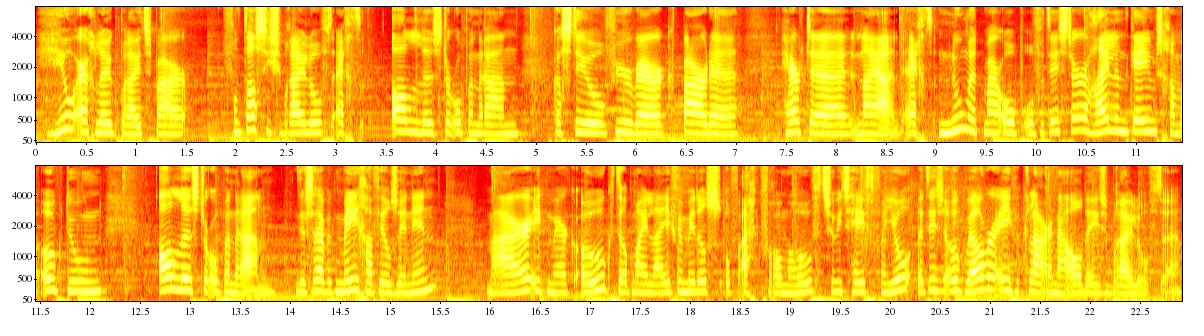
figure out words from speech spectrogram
Heel erg leuk bruidspaar. Fantastische bruiloft. Echt alles erop en eraan. Kasteel, vuurwerk, paarden, herten. Nou ja, echt noem het maar op of het is er. Highland Games gaan we ook doen. Alles erop en eraan. Dus daar heb ik mega veel zin in. Maar ik merk ook dat mijn lijf inmiddels, of eigenlijk vooral mijn hoofd, zoiets heeft van: joh, het is ook wel weer even klaar na al deze bruiloften.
